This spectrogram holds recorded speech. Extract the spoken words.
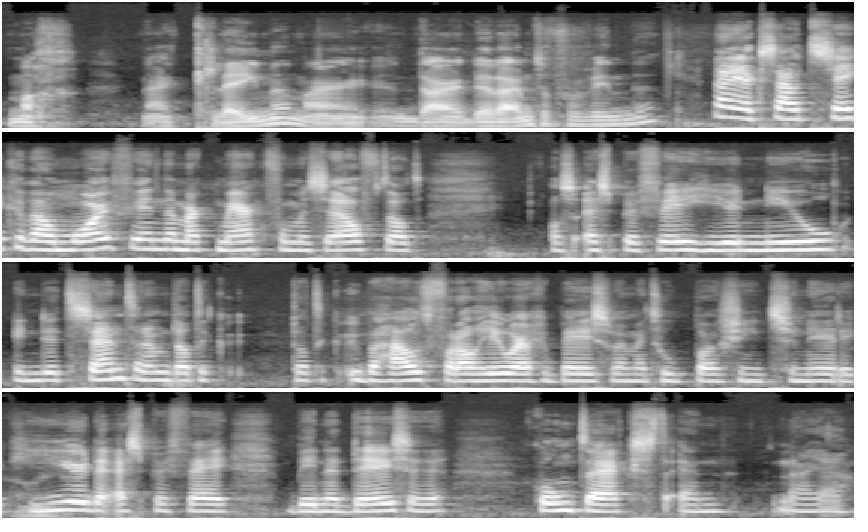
mag nou, claimen, maar daar de ruimte voor vinden? Nou ja, ik zou het zeker wel mooi vinden, maar ik merk voor mezelf dat als SPV hier nieuw in dit centrum, dat ik, dat ik überhaupt vooral heel erg bezig ben met hoe positioneer ik hier de SPV binnen deze context en nou ja,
